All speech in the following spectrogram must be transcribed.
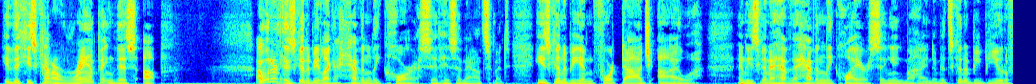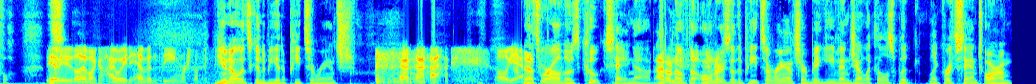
he, he's kind of ramping this up. I wonder if there's going to be like a heavenly chorus at his announcement. He's going to be in Fort Dodge, Iowa, and he's going to have the heavenly choir singing behind him. It's going to be beautiful. Yeah, maybe they'll have like a Highway to Heaven theme or something. You know it's going to be at a pizza ranch. Oh yeah. That's where all those kooks hang out. I don't know if the owners of the pizza ranch are big evangelicals, but like Rick Santorum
